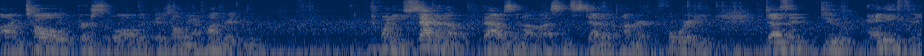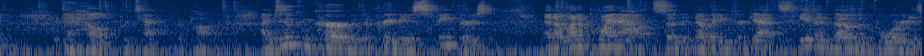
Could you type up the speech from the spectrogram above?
I'm told, first of all, that there's only hundred and twenty-seven of, thousand of us instead of hundred and forty, doesn't do anything to help protect the public. I do concur with the previous speakers, and I wanna point out so that nobody forgets, even though the board is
